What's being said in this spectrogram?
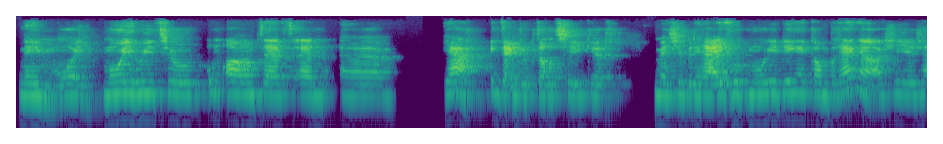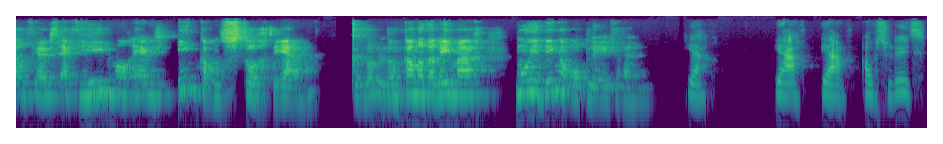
Nee, mooi. Mooi hoe je het zo omarmd hebt. En uh, ja, ik denk ook dat het zeker met je bedrijf ook mooie dingen kan brengen. Als je jezelf juist echt helemaal ergens in kan storten. Ja, dan, dan kan dat alleen maar mooie dingen opleveren. Ja, ja, ja, absoluut.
